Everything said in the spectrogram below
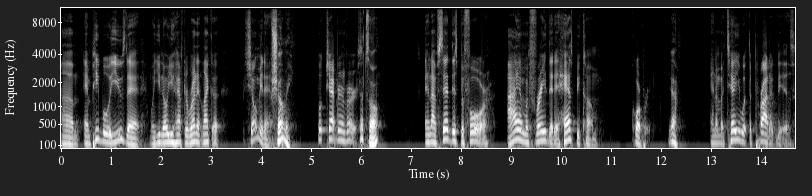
Um, and people will use that. Well, you know, you have to run it like a. Show me that Show me. book, chapter, and verse. That's all. And I've said this before. I am afraid that it has become corporate. Yeah. And I'm gonna tell you what the product is.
